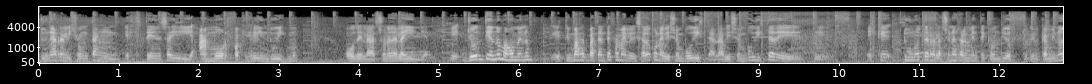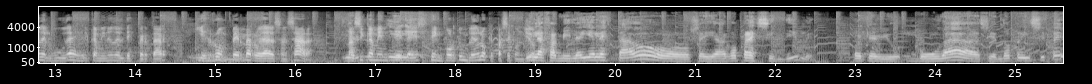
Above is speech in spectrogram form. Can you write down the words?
de una religión tan extensa y amorfa que es el hinduismo o de la zona de la India? Eh, yo entiendo más o menos, estoy más- bastante familiarizado con la visión budista. La visión budista de, de- es que tú no te relacionas realmente con Dios. El camino del Buda es el camino del despertar y es romper la rueda del samsara. Y el- Básicamente y es, te importa un bledo lo que pase con Y Dios. la familia y el Estado sería algo prescindible, porque Buda, siendo príncipe,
